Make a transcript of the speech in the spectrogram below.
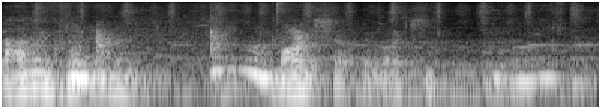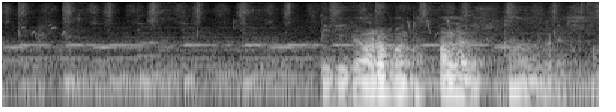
나는 그러면은 생긴 음. 멀키 어때 멀키? 이게 여러 번더 발라도 좋다고 그랬어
